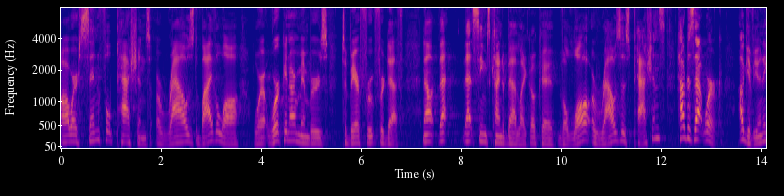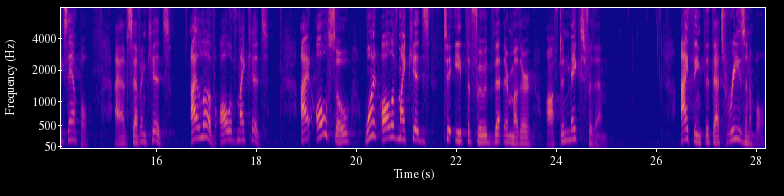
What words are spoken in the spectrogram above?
our sinful passions aroused by the law We're at work in our members to bear fruit for death. Now, that, that seems kind of bad. Like, okay, the law arouses passions? How does that work? I'll give you an example. I have seven kids. I love all of my kids. I also want all of my kids to eat the food that their mother often makes for them. I think that that's reasonable.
